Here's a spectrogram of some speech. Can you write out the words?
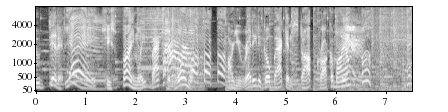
You did it! Yay! She's finally back to normal. Are you ready to go back and stop Crocomile? Hey!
